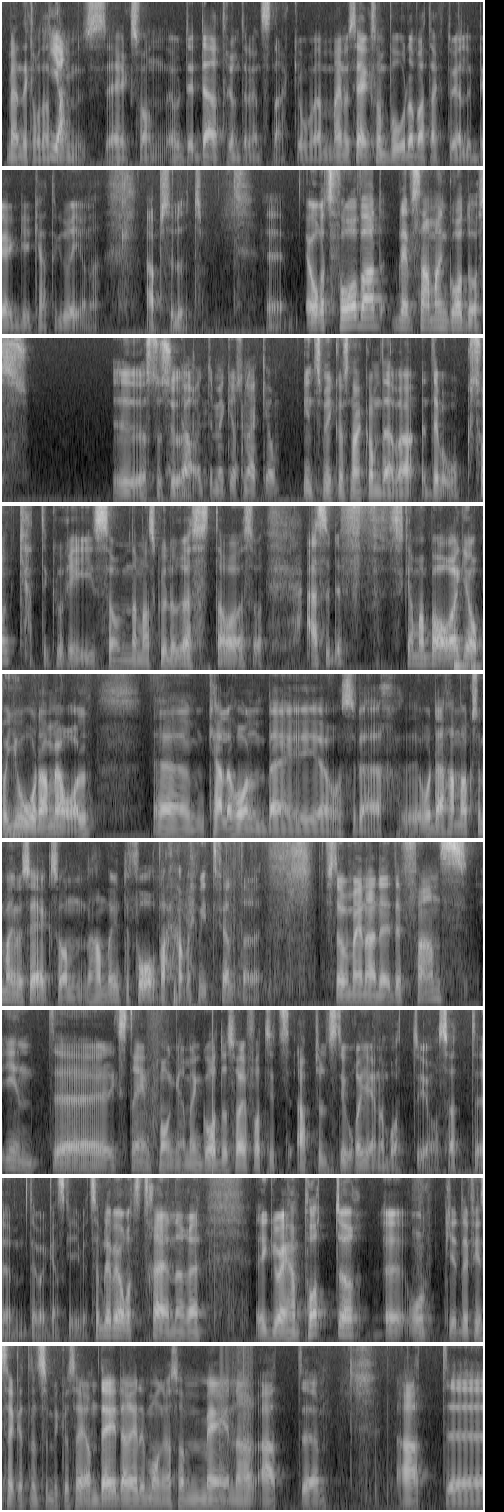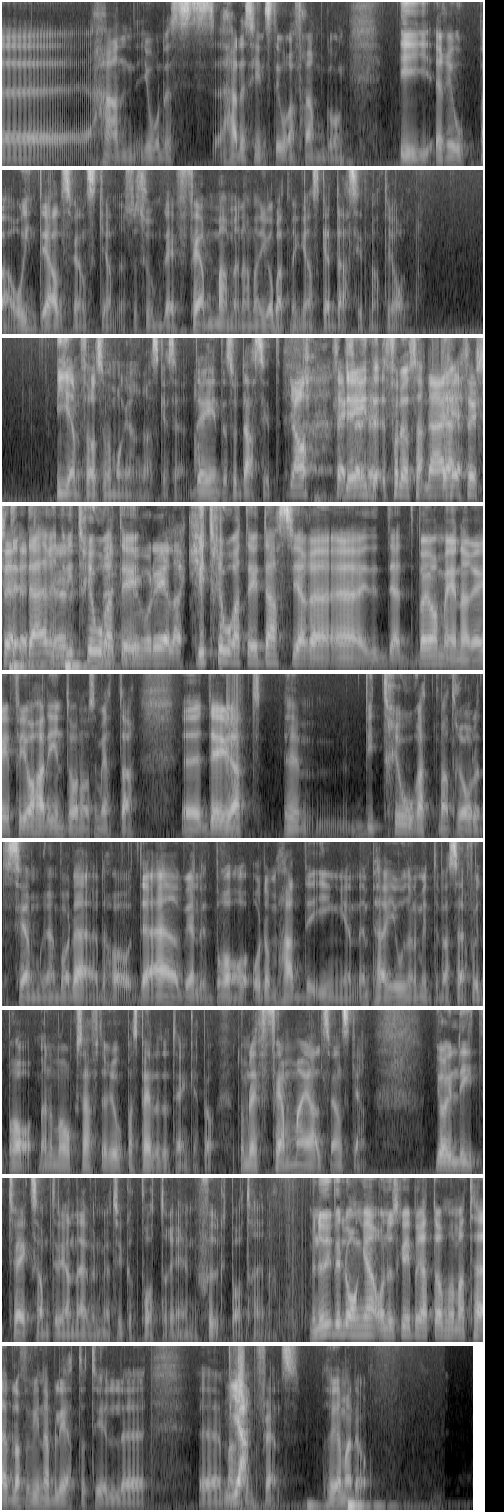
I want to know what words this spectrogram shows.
Men det är klart att Ja. Magnus Eriksson, och det, där tror jag inte det är ett snack. Och Magnus Eriksson borde ha varit aktuell i bägge kategorierna. Absolut. Årets forward blev Saman Ghoddos, Östersund. ja, inte mycket att snacka om. Inte så mycket att snacka om där va. Det var också en kategori som när man skulle rösta och så. Alltså det, ska man bara gå på gjorda mål. Ehm, Kalle Holmberg och sådär. Och där hamnade också Magnus Eriksson. Han var ju inte forward, han var mittfältare. Förstår du vad jag menar? Det, det fanns inte eh, extremt många, men Ghoddos har ju fått sitt absolut stora genombrott i år, så att eh, det var ganska givet. Sen blev årets tränare eh, Graham Potter eh, och det finns säkert inte så mycket att säga om det. Där är det många som menar att eh, att eh, han gjorde, hade sin stora framgång i Europa och inte i allsvenskan. Östersund blev femma, men han har jobbat med ganska dassigt material. I jämförelse med många andra, ska jag säga. Det är inte så dassigt. Ja, Det är inte, förlåt, så här, Nej, där, det. där, är- vi tror att det elak. vi tror att det är dassigare. Eh, det, vad jag menar är, för jag hade inte honom som etta, eh, det är ju att eh, vi tror att materialet är sämre än vad det är. Det, har, det är väldigt bra och de hade ingen, en period när de inte var särskilt bra. Men de har också haft Europaspelet att tänka på. De blev femma i Allsvenskan. Jag är lite tveksam till den, även om jag tycker Potter är en sjukt bra tränare. Men nu är vi långa och nu ska vi berätta om hur man tävlar för att vinna biljetter till eh, eh, matchen Ja. på Friends. Hur gör man då?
